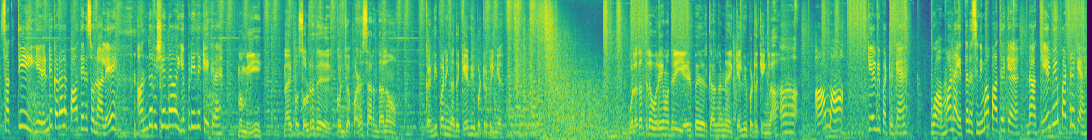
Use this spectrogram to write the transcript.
சக்தி என் ரெண்டு கண்ணால பார்த்தேன்னு சொன்னாலே அந்த விஷயம்தான் எப்படின்னு கேக்குறேன். மம்மி நான் இப்போ சொல்றது கொஞ்சம் பழசா இருந்தாலும் கண்டிப்பா நீங்க அதை கேள்விப்பட்டிருப்பீங்க. உலகத்துல ஒரே மாதிரி ஏழு பேர் இருக்காங்கன்னு கேள்விப்பட்டிருக்கீங்களா? அஹ், ஆமா கேள்விப்பட்டிருக்கேன். உன் அம்மா நான் எத்தனை சினிமா பார்த்திருக்கேன்? நான் கேள்வியும் பட்டிருக்கேன்.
